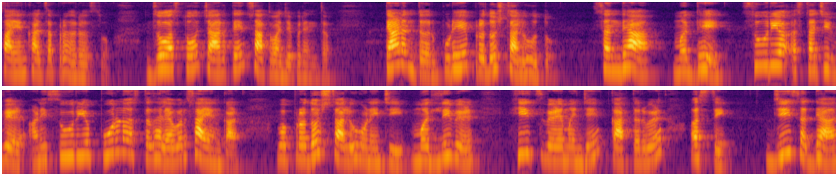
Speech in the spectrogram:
सायंकाळचा प्रहर असतो. जो असतो चार ते सात वाजेपर्यंत. त्यानंतर पुढे प्रदोष चालू होतो. संध्यामध्ये सूर्य अस्ताची वेळ आणि सूर्य पूर्ण अस्त झाल्यावर सायंकाळ व प्रदोष चालू होण्याची मधली वेळ हीच वेळ म्हणजे कातर वेळ असते जी सध्या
